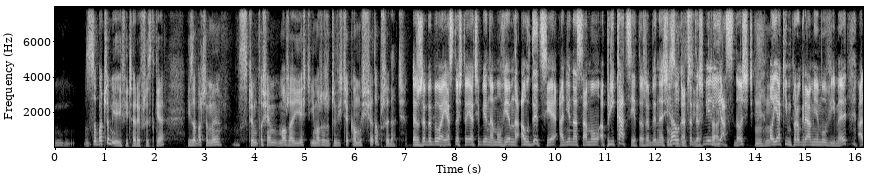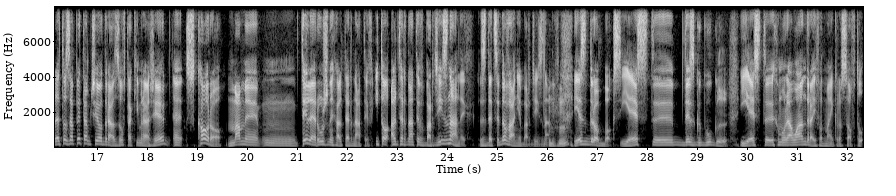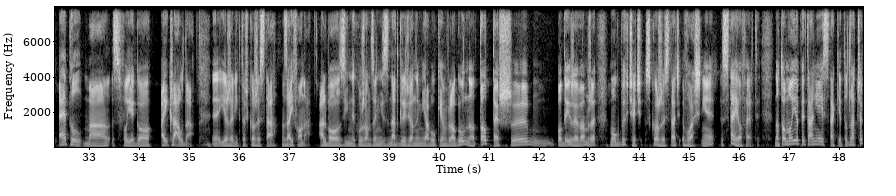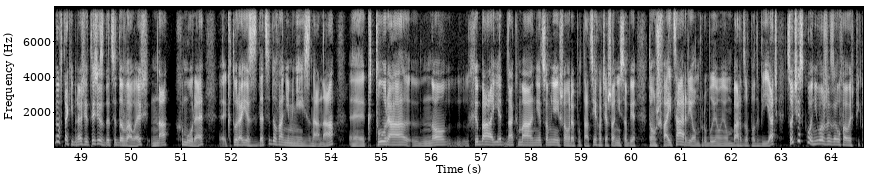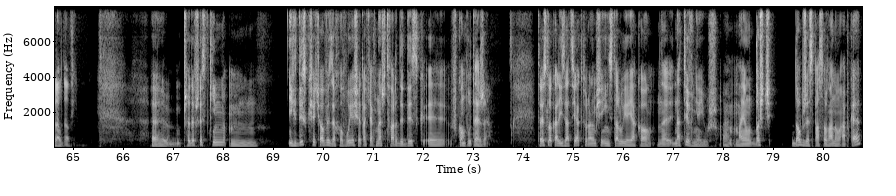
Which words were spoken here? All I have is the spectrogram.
zobaczymy jej feature'y wszystkie i zobaczymy, z czym to się może jeść i może rzeczywiście komuś się to przydać. Żeby była jasność, to ja ciebie namówiłem na audycję, a nie na samą aplikację, to żeby nasi na słuchacze audycję, też mieli tak. jasność, mhm. o jakim programie mówimy, ale to zapytam cię od razu w takim razie, e, skoro mamy mm, tyle różnych alternatyw i to alternatyw bardziej znanych, zdecydowanie bardziej znanych. Mhm. Jest Dropbox, jest y, dysk Google, jest y, chmura OneDrive od Microsoftu, Apple ma swojego iClouda, e, jeżeli ktoś korzysta z iPhone'a albo z innych urządzeń z nadgryzionym jabłkiem w logu, no to też y, podejrzewam, że mógłby chcieć skorzystać właśnie z tej oferty. No to moje pytanie jest takie, to dlaczego w takim razie ty się zdecydowałeś na chmurę, e, która jest zdecydowanie mniej znana, e, która no chyba jednak ma nieco mniejszą reputację, chociaż oni sobie tą Szwajcarią próbują ją bardzo podbijać. Co cię skłoniło, że zaufałeś zaufałeś Picloudowi? E, przede wszystkim mm, ich dysk sieciowy zachowuje się tak jak nasz twardy dysk y, w komputerze. To jest lokalizacja, która nam się instaluje jako y, natywnie już. E, mają dość dobrze spasowaną apkę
